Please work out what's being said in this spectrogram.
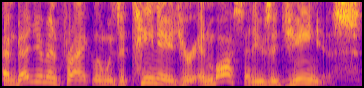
And Benjamin Franklin was a teenager in Boston. He was a genius.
